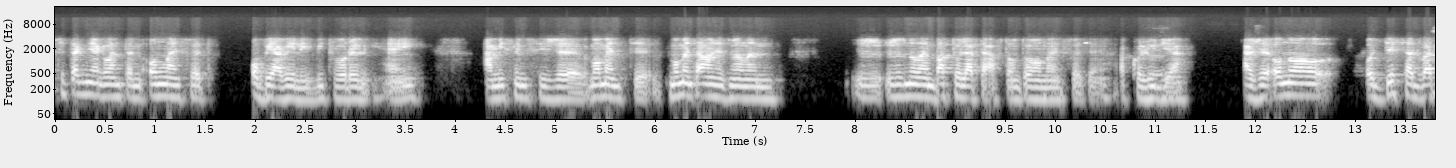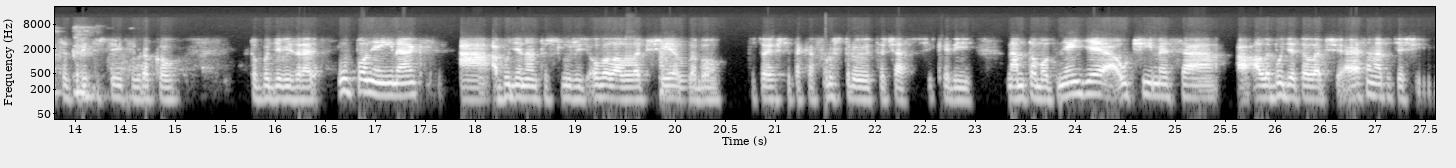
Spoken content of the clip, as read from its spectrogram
ešte tak nejak len ten online svet objavili, vytvorili, hej? A myslím si, že v momente, momentálne sme len, že, že sme len batoľatá v tomto online svete, ako mhm. ľudia. A že ono od 10, 20, 30, 40 rokov to bude vyzerať úplne inak a, a bude nám to slúžiť oveľa lepšie, lebo toto je ešte taká frustrujúca časť, kedy nám to moc nejde a učíme sa, a, ale bude to lepšie. A ja sa na to teším.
